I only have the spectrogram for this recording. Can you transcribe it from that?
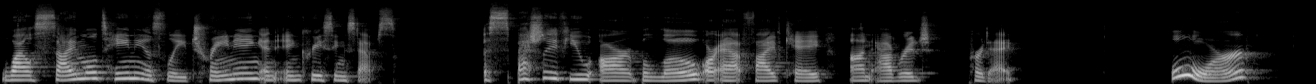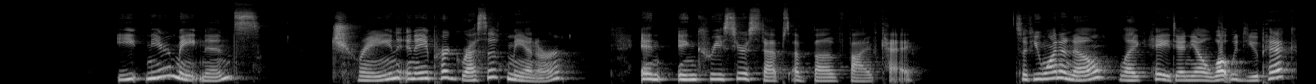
while simultaneously training and increasing steps especially if you are below or at 5K on average per day. Or eat near maintenance, train in a progressive manner, and increase your steps above 5K. So if you want to know, like, hey, Danielle, what would you pick?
